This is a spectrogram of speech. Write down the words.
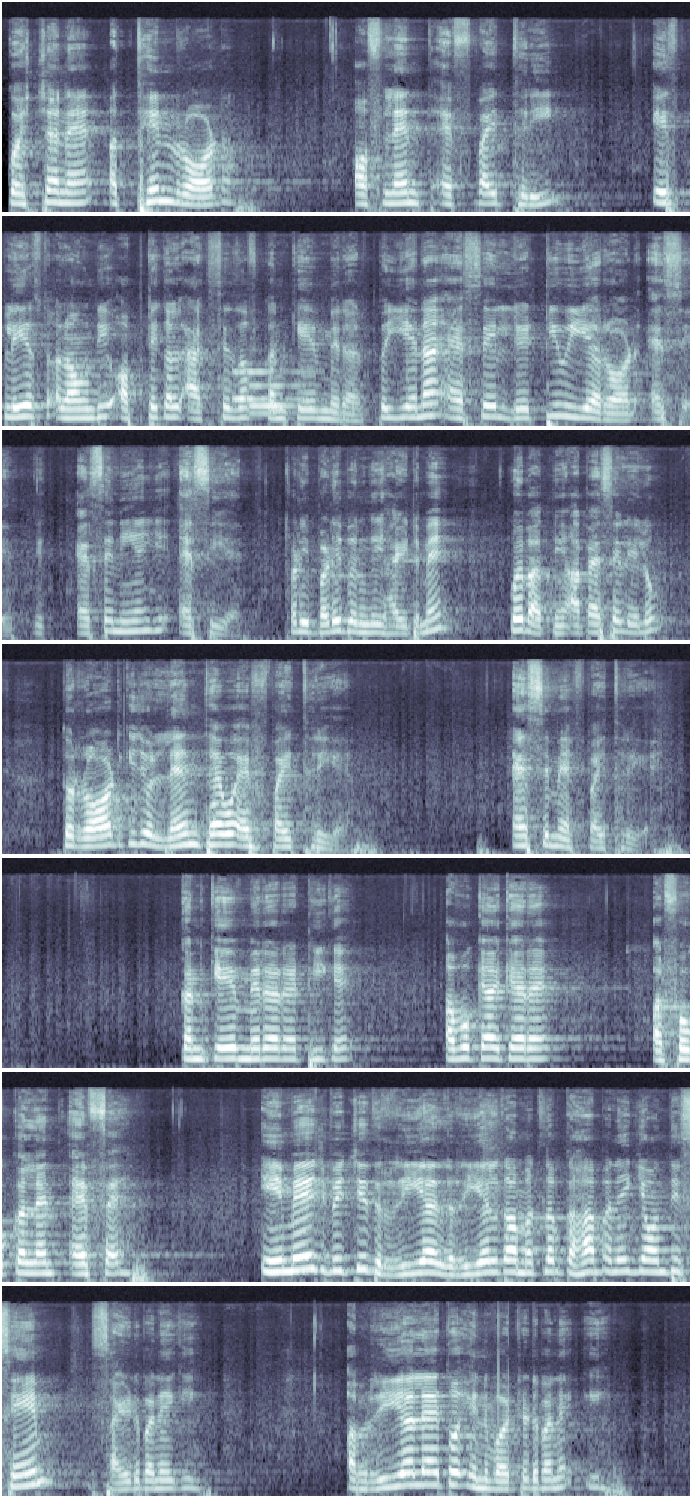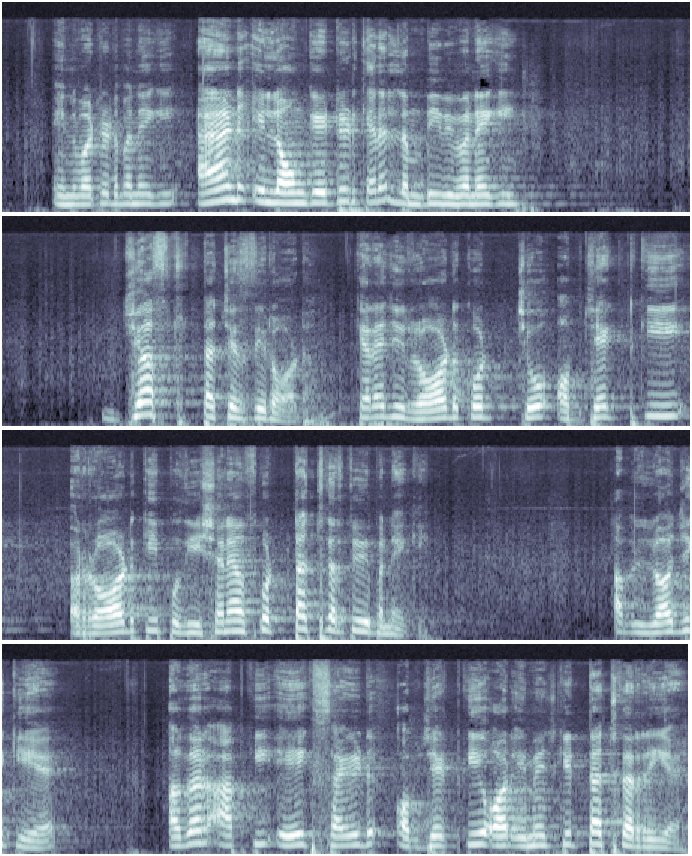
क्वेश्चन है a thin rod of length F by three is placed along the optical axis of concave mirror तो ये ना ऐसे लेटी हुई है रॉड ऐसे। ऐसे नहीं है, ये ऐसी है। थोड़ी बड़ी बन गई हाइट में, कोई बात नहीं, आप ऐसे ले लो। तो रॉड की जो लेंथ है वो एफ़ बाई थ्री है। ऐसे में एफ़ बाई थ्री है। कनकेव मिरर है, ठीक है। अब वो क्या कह रहे हैं? और फोकल लेंथ एफ़ है। Image which is real real का मतलब कहाँ बनेगी? ऑन द सेम साइड बनेगी। अब रियल है तो इन्वर्टेड बनेगी। इन्वर्टेड बनेगी एंड इलोंगेटेड कह रहे लंबी भी बनेगी। Just touch is the rod कह रहे जी रॉड को जो ऑब्जेक्ट की रॉड की पोजीशन है, उसको टच करती हुई बनेगी। अब लॉजिक ये है, अगर आपकी एक साइड ऑब्जेक्ट की और इमेज की टच कर रही है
